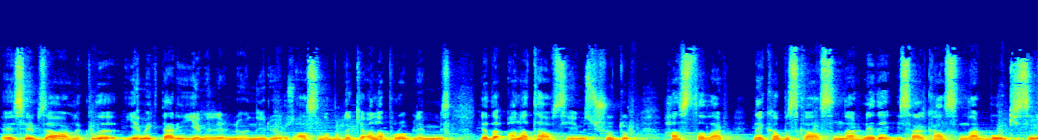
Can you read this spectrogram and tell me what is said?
e, sebze ağırlıklı yemekler yemelerini öneriyoruz. Aslında buradaki ana problemimiz ya da ana tavsiyemiz şudur. Hastalar ne kabız kalsınlar ne de ishal kalsınlar. Bu ikisini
